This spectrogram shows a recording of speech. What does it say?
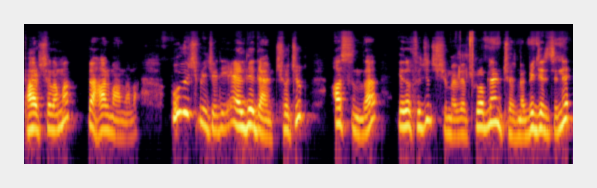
parçalama ve harmanlama. Bu üç beceriyi elde eden çocuk aslında yaratıcı düşünme ve problem çözme becerisini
